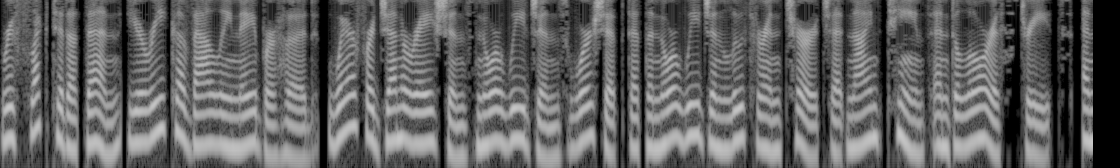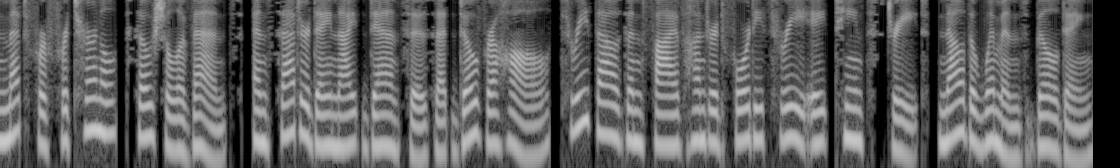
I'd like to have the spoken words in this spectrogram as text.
reflected a then Eureka Valley neighborhood, where for generations Norwegians worshipped at the Norwegian Lutheran Church at 19th and Dolores Streets, and met for fraternal, social events, and Saturday night dances at Dovre Hall, 3543 18th Street, now the Women's Building.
